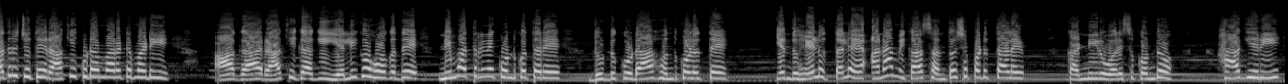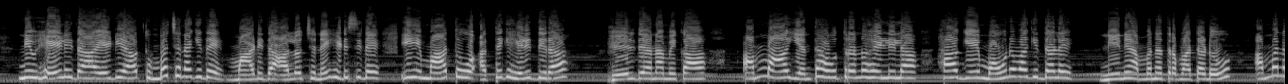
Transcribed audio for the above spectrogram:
ಅದ್ರ ಜೊತೆ ರಾಖಿ ಕೂಡ ಮಾರಾಟ ಮಾಡಿ. ಆಗ ರಾಖಿಗಾಗಿ ಎಲ್ಲಿಗೂ ಹೋಗದೆ ನಿಮ್ಮ ಹತ್ರನೇ ಕೊಂಡ್ಕೋತಾರೆ, ದುಡ್ಡು ಕೂಡ ಹೊಂದ್ಕೊಳ್ಳುತ್ತೆ ಎಂದು ಹೇಳುತ್ತಲೇ ಅನಾಮಿಕಾ ಸಂತೋಷ ಪಡುತ್ತಾಳೆ ಕಣ್ಣೀರು ಒರೆಸಿಕೊಂಡು, ಹಾಗೇರಿ, ನೀವು ಹೇಳಿದ ಐಡಿಯಾ ತುಂಬಾ ಚೆನ್ನಾಗಿದೆ, ಮಾಡಿದ ಆಲೋಚನೆ ಹಿಡಿಸಿದೆ. ಈ ಮಾತು ಅತ್ತೆಗೆ ಹೇಳಿದ್ದೀರಾ? ಹೇಳ್ದೆ ಅನಾಮಿಕಾ ಅಮ್ಮ ಎಂತ ಉತ್ತರನೂ ಹೇಳಿಲ್ಲ. ಹಾಗೆ ಮೌನವಾಗಿದ್ದಾಳೆ. ನೀನೇ ಅಮ್ಮನ ಹತ್ರ ಮಾತಾಡು. ಅಮ್ಮನ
